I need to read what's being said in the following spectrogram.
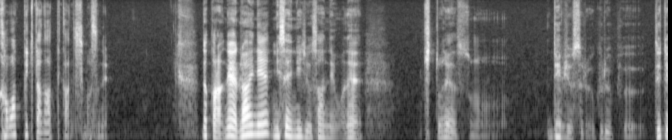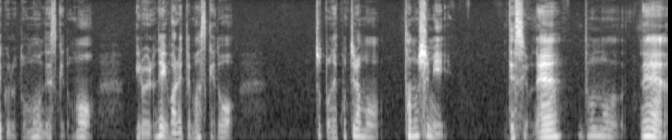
変わってきたなって感じしますね。だからね来年2023年はねきっとねそのデビューするグループ出てくると思うんですけどもいろいろね言われてますけどちょっとねこちらも楽しみですよね。どのね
